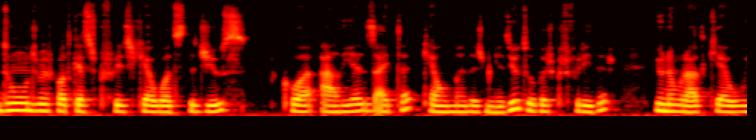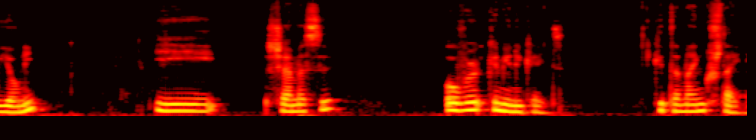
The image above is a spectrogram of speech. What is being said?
de um dos meus podcasts preferidos que é o What's the Juice, com a Alia Zaita, que é uma das minhas youtubers preferidas, e o namorado que é o Yoni. E chama-se Over Communicate, que também gostei.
